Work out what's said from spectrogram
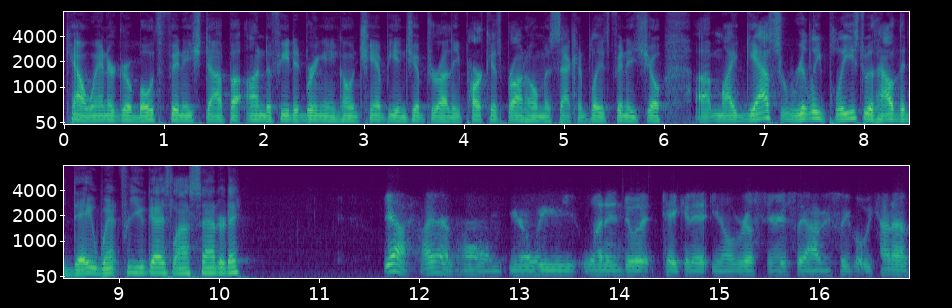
Cal Wannergro both finished up undefeated, bringing home championship. Riley Parkus brought home a second place finish. So, my guess, really pleased with how the day went for you guys last Saturday. Yeah, I am. Um, you know, we went into it taking it, you know, real seriously, obviously, but we kind of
